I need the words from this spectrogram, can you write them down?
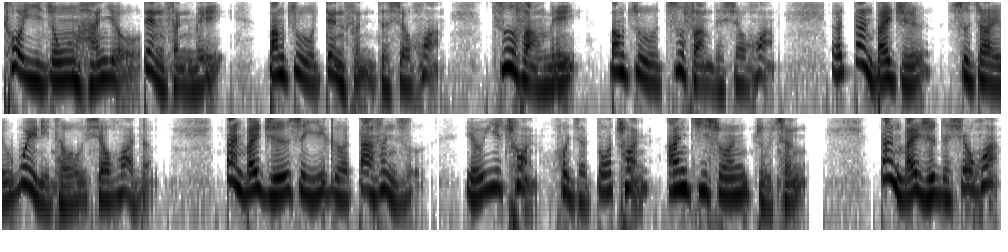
唾液中含有淀粉酶，帮助淀粉的消化；脂肪酶帮助脂肪的消化，而蛋白质是在胃里头消化的。蛋白质是一个大分子。由一串或者多串氨基酸组成。蛋白质的消化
